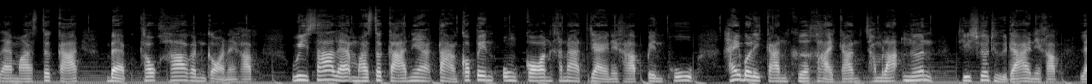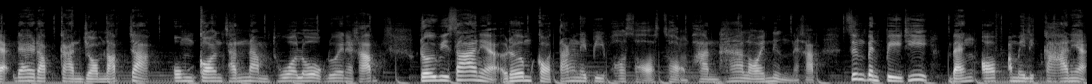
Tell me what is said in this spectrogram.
และ Mastercard แบบคร่าวๆกันก่อนนะครับวีซ่าและ Mastercard เนี่ยต่างก็เป็นองค์กรขนาดใหญ่นะครับเป็นผู้ให้บริการเครือข่ายการชำระเงินที่เชื่อถือได้นะครับและได้รับการยอมรับจากองค์กรชั้นนำทั่วโลกด้วยนะครับโดยวีซ่าเนี่ยเริ่มก่อตั้งในปีพศ 2501 นะครับซึ่งเป็นปีที่ Bank of America เนี่ย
